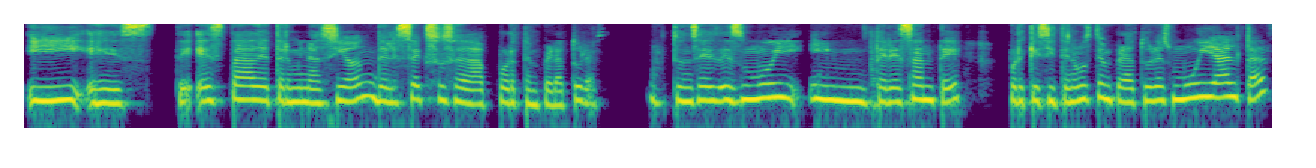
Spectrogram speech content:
Y este, esta determinación del sexo se da por temperaturas. Entonces es muy interesante porque si tenemos temperaturas muy altas,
